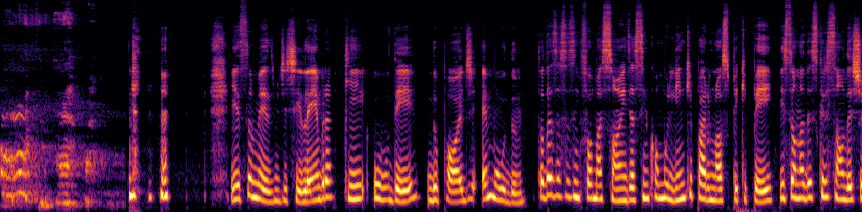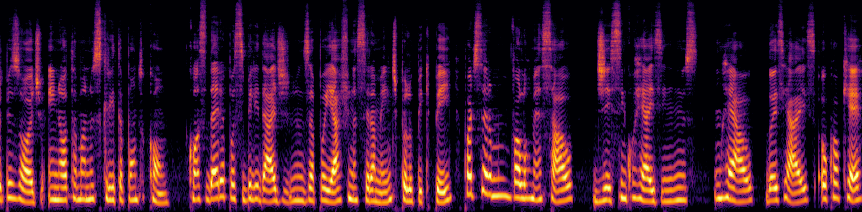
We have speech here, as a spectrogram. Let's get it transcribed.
Isso mesmo, Titi. Lembra que o D do pod é mudo. Todas essas informações, assim como o link para o nosso PicPay, estão na descrição deste episódio em notamanuscrita.com. Considere a possibilidade de nos apoiar financeiramente pelo PicPay. Pode ser um valor mensal de cinco reaisinhos, um real, dois reais ou qualquer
